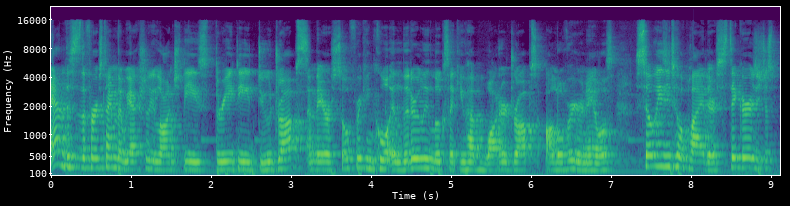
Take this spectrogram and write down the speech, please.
And this is the first time that we actually launched these 3D dewdrops and they are so freaking cool. It literally looks like you have water drops all over your nails. So easy to apply. They're stickers, you just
